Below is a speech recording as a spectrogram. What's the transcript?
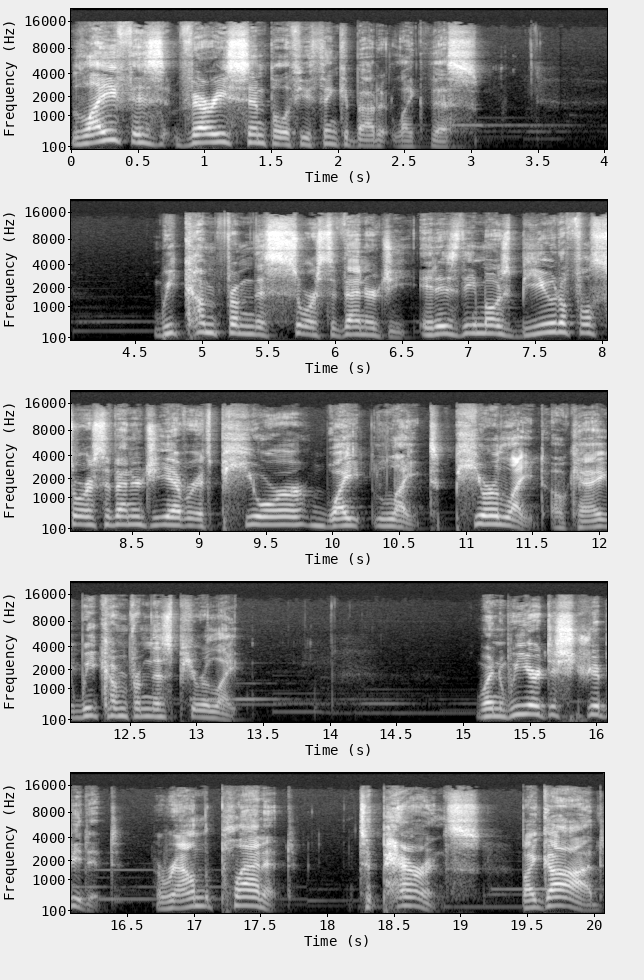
Life is very simple if you think about it like this we come from this source of energy. It is the most beautiful source of energy ever. It's pure white light, pure light, okay? We come from this pure light. When we are distributed around the planet to parents by God,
